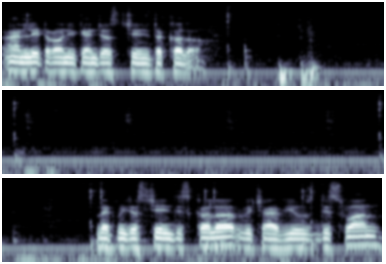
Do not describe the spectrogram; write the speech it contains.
and later on you can just change the color. Let me just change this color which I have used this one.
